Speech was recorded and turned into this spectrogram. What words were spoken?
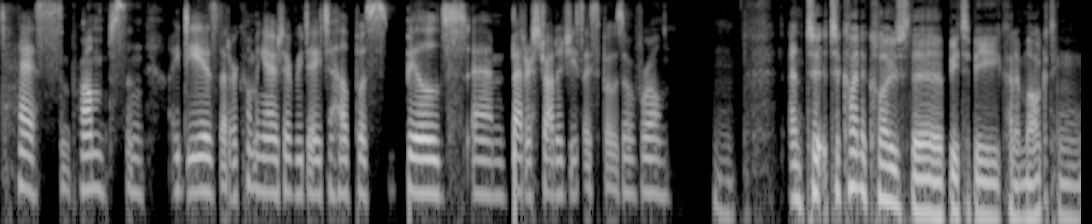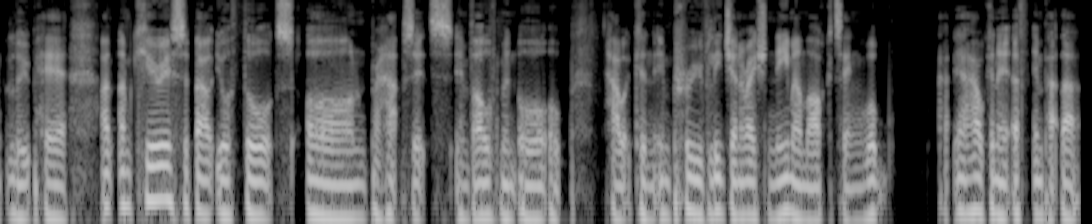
tests and prompts and ideas that are coming out every day to help us build um, better strategies, I suppose, overall. Mm. And to, to kind of close the B2B kind of marketing loop here, I'm, I'm curious about your thoughts on perhaps its involvement or, or how it can improve lead generation and email marketing. What, how can it impact that?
